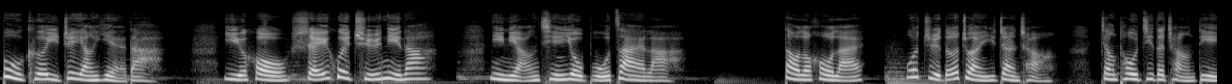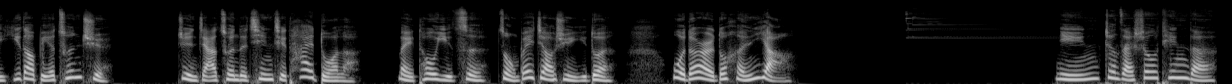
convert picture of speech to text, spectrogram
不可以这样野的。以后谁会娶你呢？你娘亲又不在啦。”到了后来，我只得转移战场，将偷鸡的场地移到别村去。俊家村的亲戚太多了，每偷一次总被教训一顿，我的耳朵很痒。您正在收听的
